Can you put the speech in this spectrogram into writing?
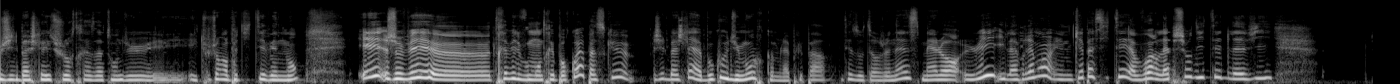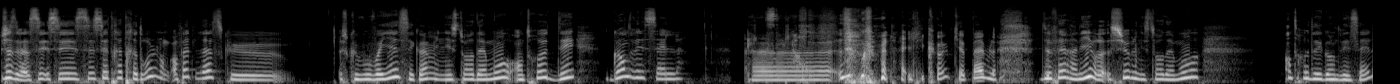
Gilles Bachelet toujours très attendu et, toujours un petit événement. Et je vais euh, très vite vous montrer pourquoi, parce que Gilles Bachelet a beaucoup d'humour, comme la plupart des auteurs jeunesse, mais alors lui, il a vraiment une capacité à voir l'absurdité de la vie. Je sais pas, c'est très très drôle. Donc en fait, là, ce que, ce que vous voyez, c'est quand même une histoire d'amour entre des gants de vaisselle. Euh, donc voilà, il est quand même capable de faire un livre sur une histoire d'amour entre des gants de vaisselle.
